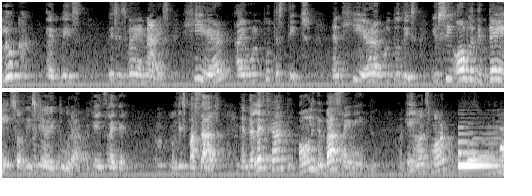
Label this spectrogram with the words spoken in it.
look at this, this is very nice. Here I will put a stitch, and here I will do this. You see all the details of this fioritura. Okay, it's like a, Mhm. of this passage. And the left hand, only the bass I need. Okay, once more. Okay.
